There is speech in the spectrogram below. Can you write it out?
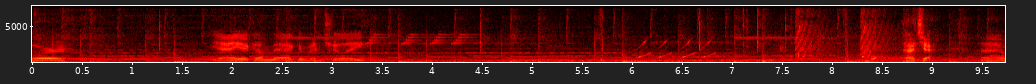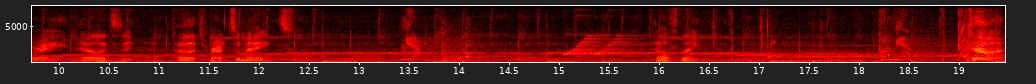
or yeah, you come back eventually. Gotcha. All right, now let's. Now let's craft some eggs. Health thing. Come on.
